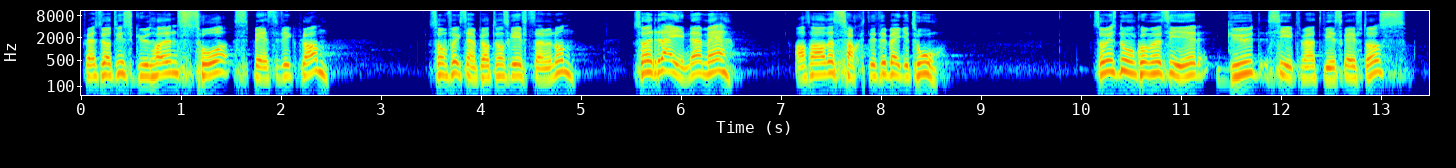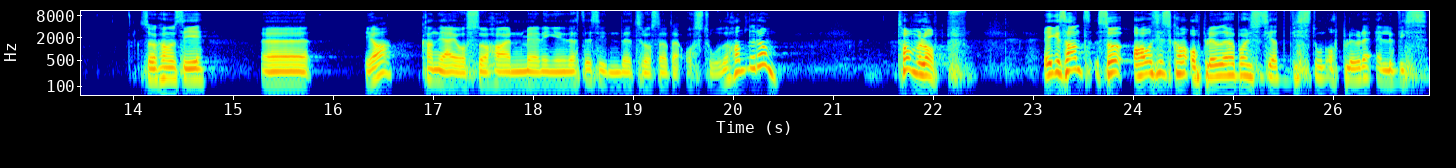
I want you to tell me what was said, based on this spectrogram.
For jeg tror at Hvis Gud har en så spesifikk plan, som f.eks. at han skal gifte seg med noen, så regner jeg med at han hadde sagt det til begge to. Så hvis noen kommer og sier Gud sier til meg at vi skal gifte oss, så kan du si eh, ja, kan jeg også ha en mening i dette, siden det tross alt er oss to det handler om? Tommel opp. Ikke sant? Så Av og til kan man oppleve det. Jeg har bare lyst til å si at Hvis noen opplever det, eller hvis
